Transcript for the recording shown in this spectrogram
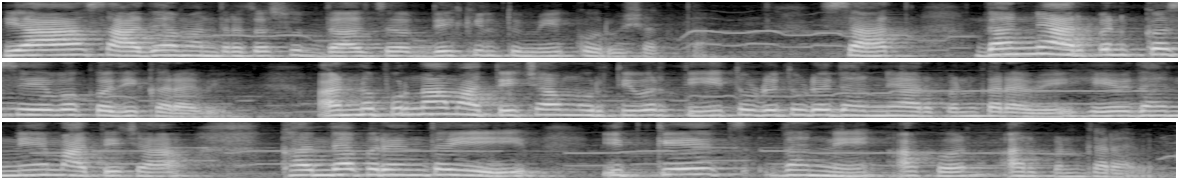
या साध्या मंत्राचा सुद्धा जप देखील तुम्ही करू शकता. सात धान्य अर्पण कसे व कधी करावे? अन्नपूर्णा मातेच्या मूर्तीवरती थोडे थोडे धान्य अर्पण करावे. हे धान्य मातेच्या खांद्यापर्यंत येईल. इतकेच धान्य आपण अर्पण करावे.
